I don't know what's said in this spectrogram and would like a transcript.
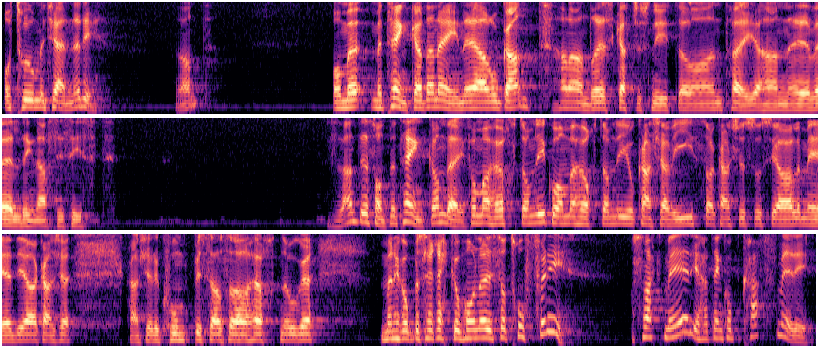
Og tror vi kjenner de. Sant? Og vi, vi, tenker at den ene er arrogant, han andre er skattesnyter, og den tredje han er veldig narsissist. Det er sånt vi tenker om dem. For vi har hørt om dem. Hvor vi har hørt om dem? Jo, kanskje aviser, kanskje sosiale medier, kanskje, kanskje det er kompiser som har hørt noe. Men jeg håper jeg rekker opp hånda hvis jeg har truffet dem, og snakket med dem, hatt en kopp kaffe med dem.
